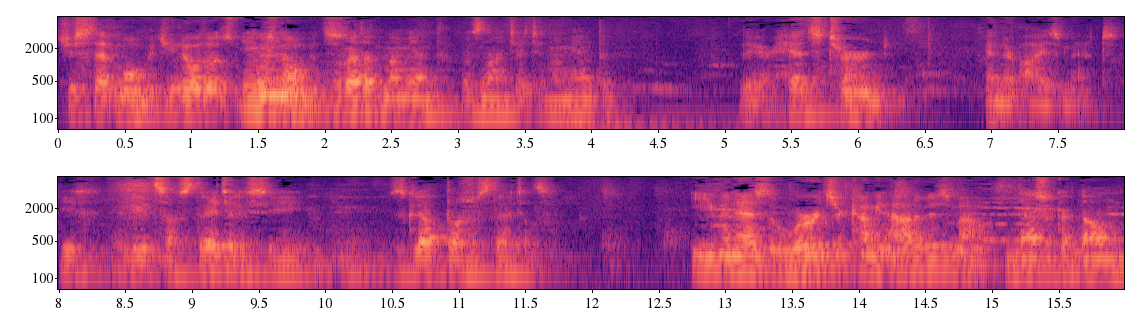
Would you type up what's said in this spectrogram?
Just that moment. You know those, those Именно moments. в этот момент, вы знаете эти моменты, Their heads turned and their eyes met. их лица встретились, и взгляд тоже встретился. Even as the words are coming out of his mouth, Даже когда он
